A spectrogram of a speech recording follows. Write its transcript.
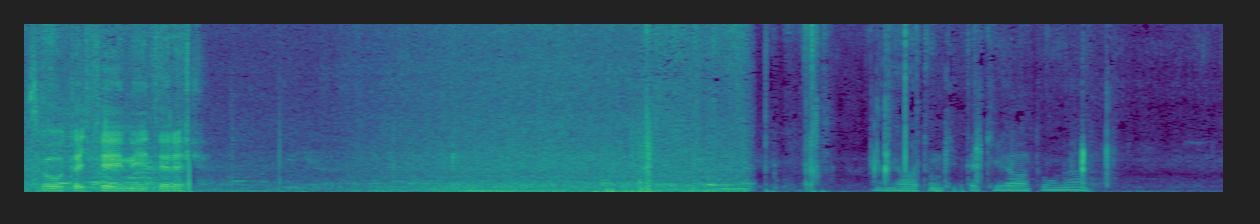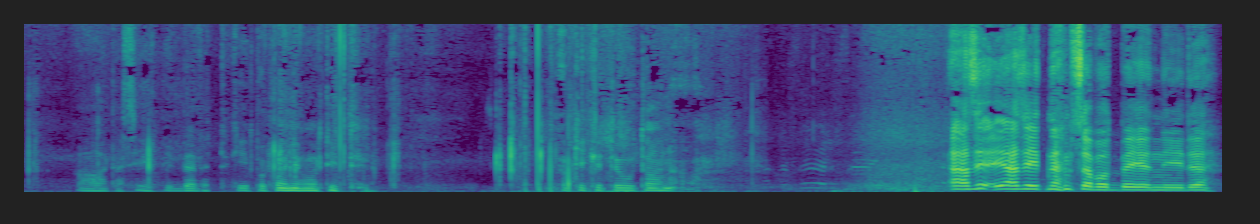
Ez volt egy fél méteres. Megálltunk itt egy kilátónál. Ah, de szép, itt bevettük épp a kanyart itt. A kikötő után. Ezért, ezért nem szabad bejönni ide.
